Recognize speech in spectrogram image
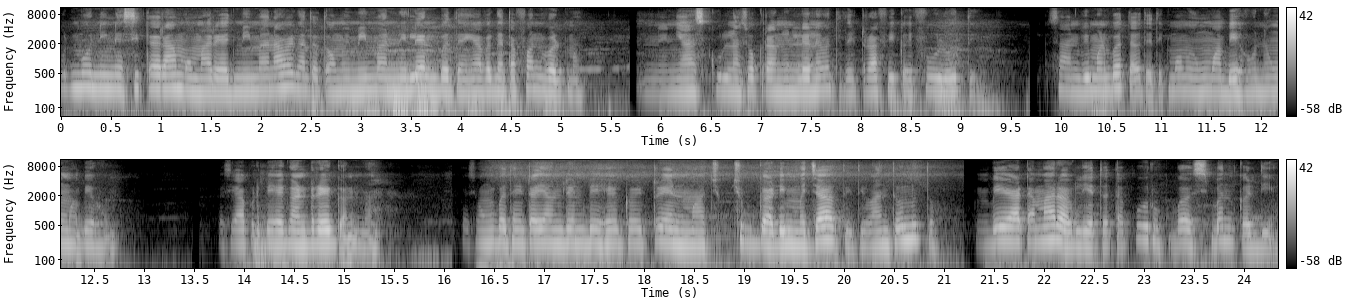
ગુડ મોર્નિંગ ને સીતારામ. અમારે આજ મહેમાન આવે ગયા હતા તો અમે મહેમાનની લઈને બધા અહીંયા આવે ગયા હતા ફનવર્ડમાં અને ત્યાં સ્કૂલના છોકરાઓને લઈને આવ્યા હતા ટ્રાફિક ફૂલ હતી. સાનવી મને બતાવતી હતી કે, મમ્મી ઉમાં બેહું ને ઉમાં બેહું. પછી આપણે બે ગયા ડ્રેગનમાં પછી હું બધા ટાયાને લઈને બે ગઈ ટ્રેનમાં છુક છુક ગાડીમાં મજા આવતી હતી, વાંધો નહોતો. બે આટા મારાવી લઈએ તો તા પૂરું, બસ બંધ કરી દઈએ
